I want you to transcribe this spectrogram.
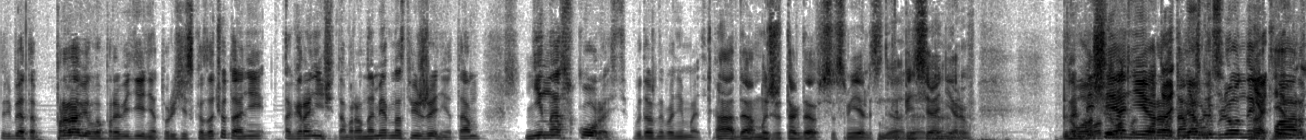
ребята, правила проведения туристического зачета, они ограничены. Там равномерность движения, там не на скорость, вы должны понимать. А, да, мы же тогда все смеялись. Да, для да, пенсионеров. Для Ну, вот- пенсионеров, вот- вот это быть- влюбленных Нет, пар, я-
